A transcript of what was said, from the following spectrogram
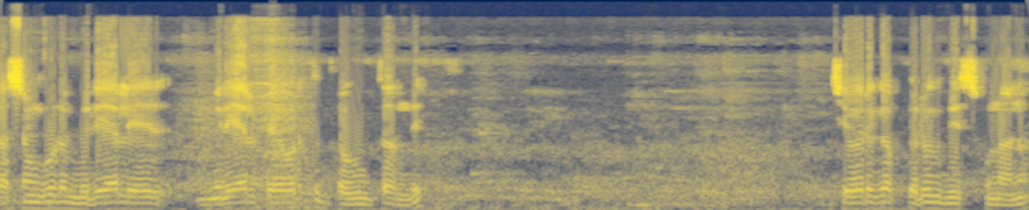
రసం కూడా మిరియాల మిరియాల ఫ్లేవర్తో తగులుతుంది. చివరిగా పెరుగు తీసుకున్నాను.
